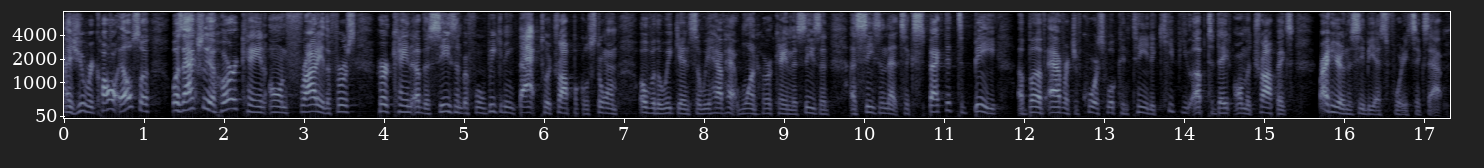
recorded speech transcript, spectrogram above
As you recall, Elsa was actually a hurricane on Friday, the first hurricane of the season before weakening back to a tropical storm over the weekend. So we have had one hurricane this season, a season that's expected to be above average. Of course, we'll continue to keep you up to date on the tropics right here in the CBS 46 app.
